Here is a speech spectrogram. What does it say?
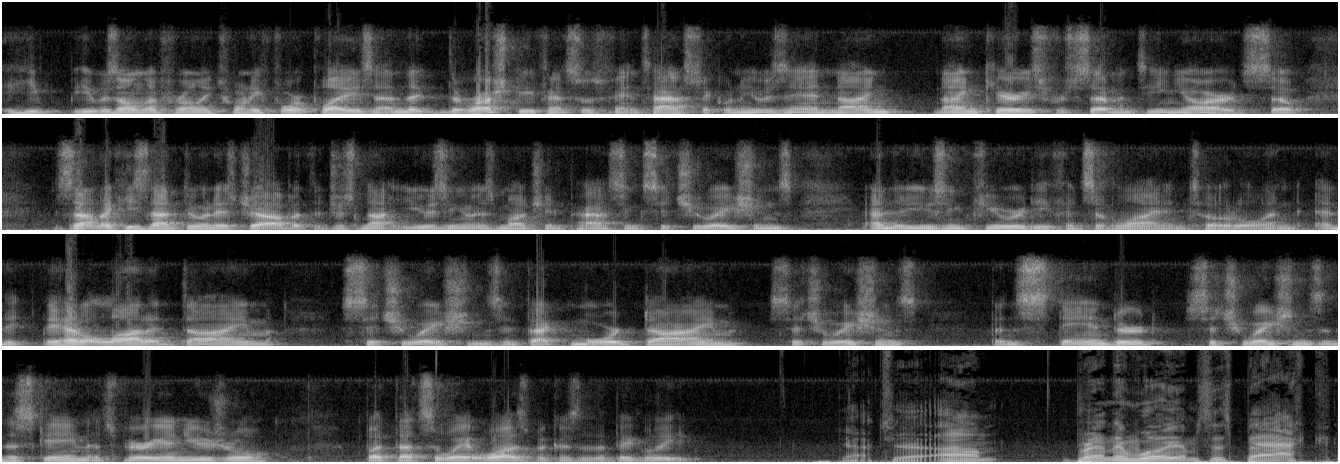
he he was only for only 24 plays, and the, the rush defense was fantastic when he was in nine nine carries for 17 yards. So it's not like he's not doing his job, but they're just not using him as much in passing situations, and they're using fewer defensive line in total. And and they, they had a lot of dime situations. In fact, more dime situations than standard situations in this game. That's very unusual, but that's the way it was because of the big lead. Gotcha. Um, Brandon Williams is back.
